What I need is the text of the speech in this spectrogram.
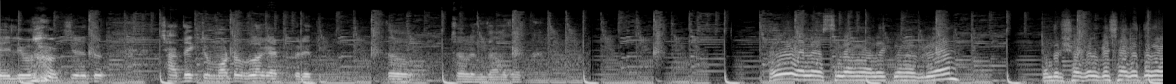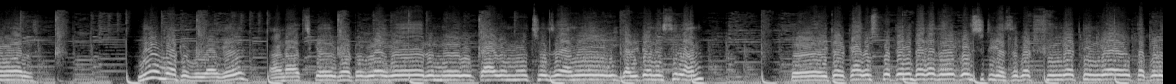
ডেইলি ব্লগ সেহেতু সাথে একটু মোটো ব্লগ অ্যাড করে দিই। তো চলেন, যাওয়া যাক। হ্যালো আসসালামু আলাইকুম এভরিওয়ান আমাদের সকলকে স্বাগত আমার নিউ মোটো ব্লগে আর আজকের মোটো ব্লগের মূল কারণ হচ্ছে যে আমি এই গাড়িটা নিয়েছিলাম তো এটার কাগজপত্র আমি ঢাকা থেকে করছি, ঠিক আছে? বাট ফিঙ্গার টিঙ্গার তারপরে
